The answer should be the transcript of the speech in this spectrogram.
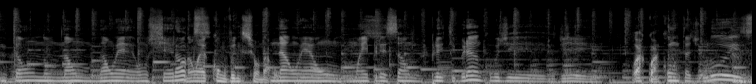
então não, não, não é um xerox. Não é convencional. não é um- uma impressão preto e branco de, de O A4. conta de luz,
